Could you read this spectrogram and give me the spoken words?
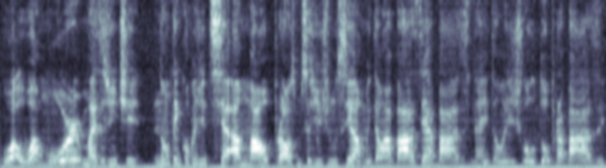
o, o, amor, mas a gente não tem como a gente se amar o próximo se a gente não se ama. Então a base é a base, né? Então a gente voltou para a base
